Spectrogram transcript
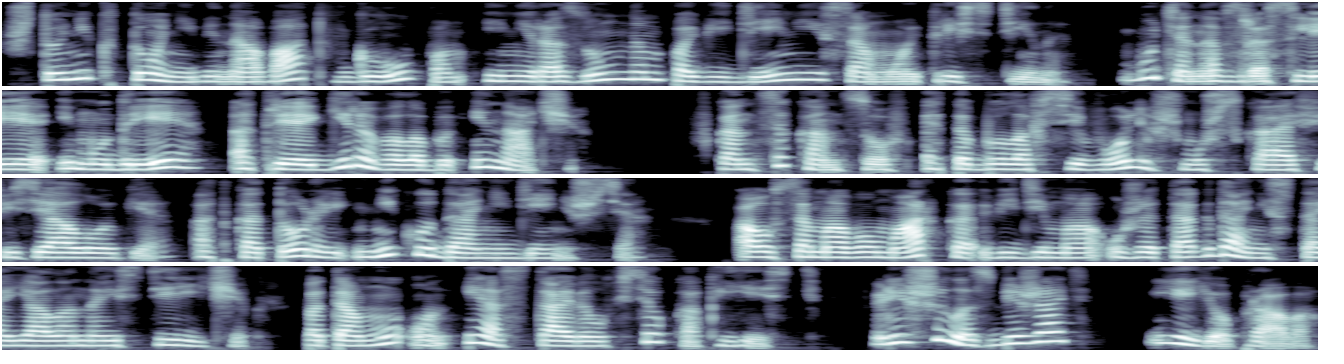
что никто не виноват в глупом и неразумном поведении самой Кристины. Будь она взрослее и мудрее, отреагировала бы иначе. В конце концов, это была всего лишь мужская физиология, от которой никуда не денешься. А у самого Марка, видимо, уже тогда не стояло на истеричек, потому он и оставил все как есть. Решила сбежать – ее право.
